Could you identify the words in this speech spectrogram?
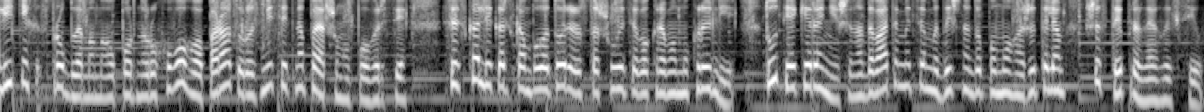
Літніх з проблемами опорно-рухового апарату розмістять на першому поверсі. Сільська лікарська амбулаторія розташується в окремому крилі. Тут, як і раніше, надаватиметься медична допомога жителям шести прилеглих сіл.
